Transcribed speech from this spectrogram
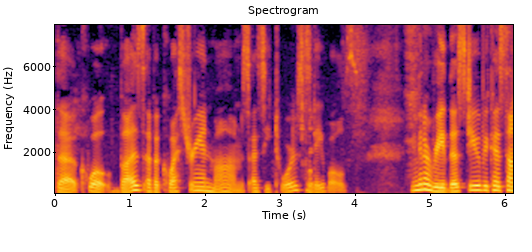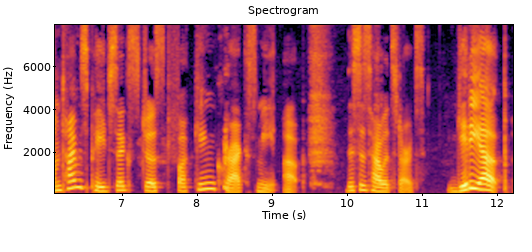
the quote buzz of equestrian moms as he tours stables. I'm going to read this to you because sometimes page six just fucking cracks me up. This is how it starts Giddy up.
